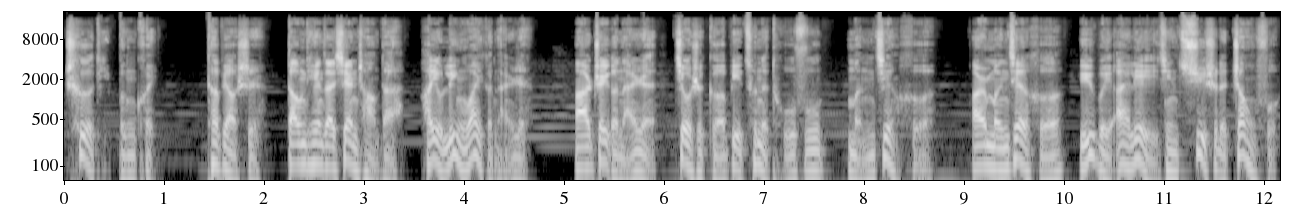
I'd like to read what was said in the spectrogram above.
彻底崩溃。他表示，当天在现场的还有另外一个男人，而这个男人就是隔壁村的屠夫蒙建和，而蒙建和与韦爱烈已经去世的丈夫，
